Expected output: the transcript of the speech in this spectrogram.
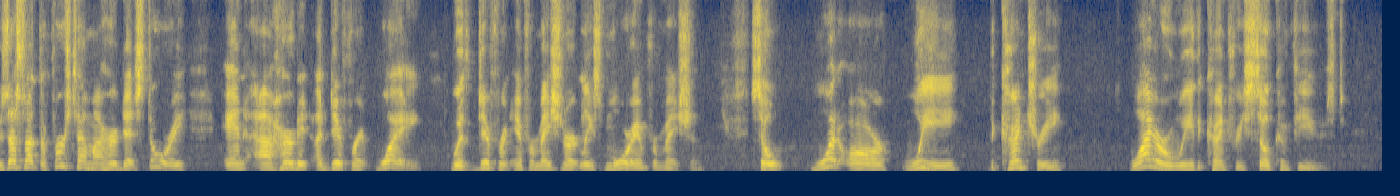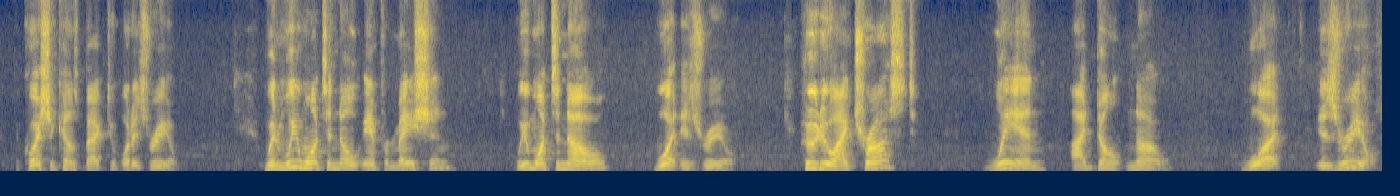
because that's not the first time I heard that story, and I heard it a different way with different information, or at least more information. So, what are we, the country, why are we, the country, so confused? The question comes back to what is real. When we want to know information, we want to know what is real. Who do I trust when I don't know? What is real?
